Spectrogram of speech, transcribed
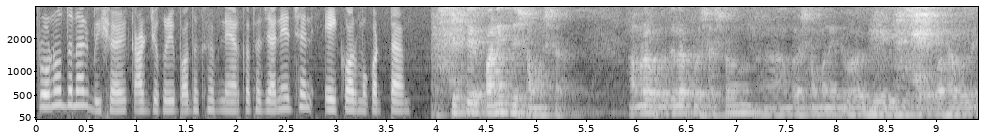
প্রণোদনার বিষয়ে কার্যকরী পদক্ষেপ নেওয়ার কথা জানিয়েছেন এই কর্মকর্তা। সেচের পানির যে সমস্যা আমরা উপজেলা প্রশাসন আমরা সম্মানিতভাবে বিএডিসির সাথে কথা বলে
